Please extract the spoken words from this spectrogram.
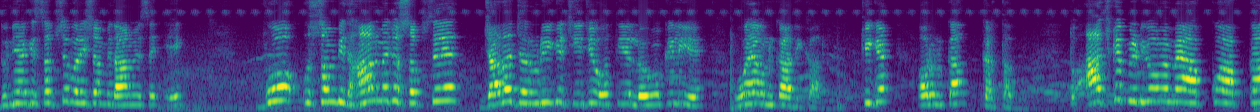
दुनिया की सबसे बड़ी संविधान में से एक, वो उस संविधान में जो सबसे ज़्यादा ज़रूरी की चीज़ें होती है लोगों के लिए, वो है उनका अधिकार। ठीक है? और उनका कर्तव्य। तो आज के वीडियो में मैं आपको आपका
